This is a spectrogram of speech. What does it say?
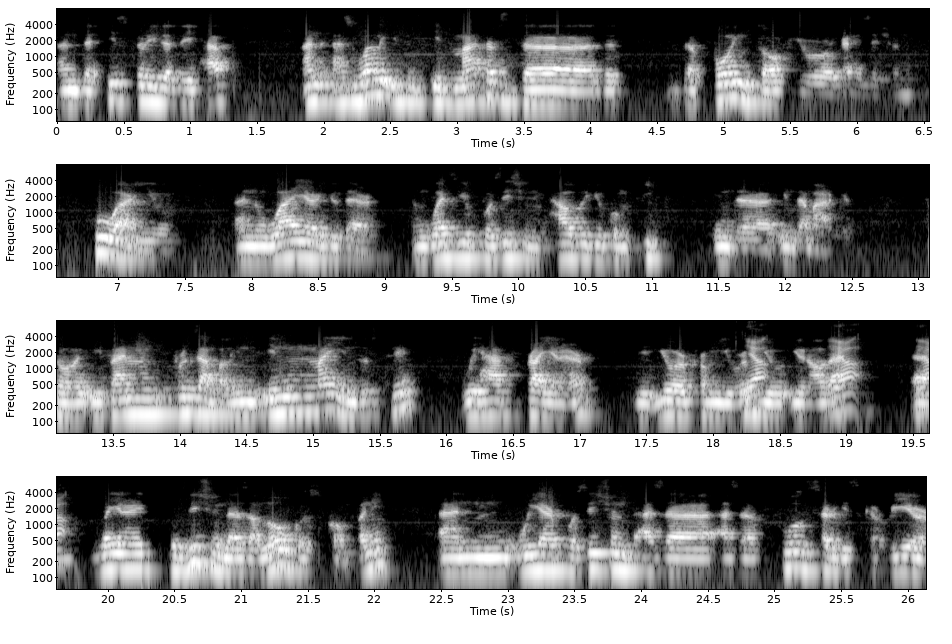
and the history that they have. And as well, it, it matters the, the the point of your organization. Who are you? and why are you there and what's your positioning how do you compete in the in the market so if i'm for example in, in my industry we have Ryanair you're from Europe yeah. you, you know that yeah. Yeah. Uh, Ryanair is positioned as a low cost company and we are positioned as a as a full service carrier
